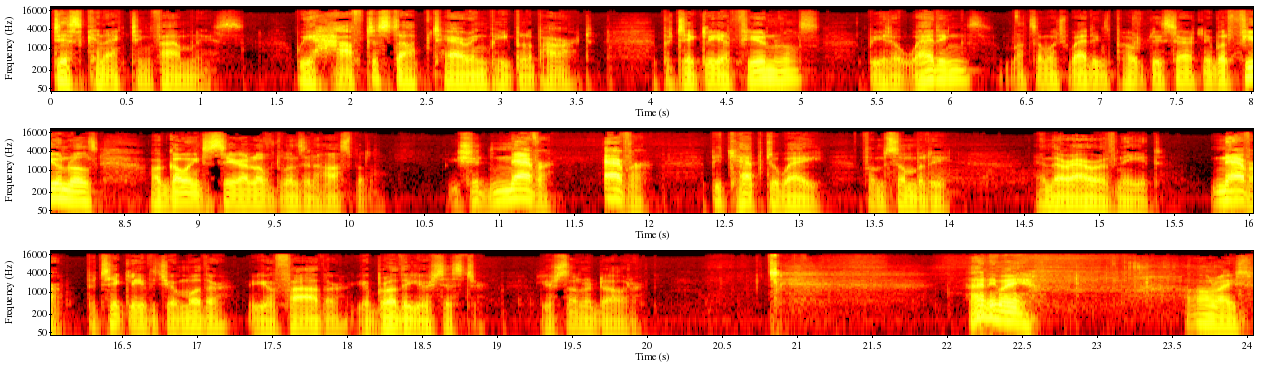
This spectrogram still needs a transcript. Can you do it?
disconnecting families. We have to stop tearing people apart, particularly at funerals, be it at weddings, not so much weddings, probably certainly, but funerals or going to see our loved ones in hospital. You should never, ever be kept away from somebody in their hour of need. Never, particularly if it's your mother or your father, your brother, your sister, your son or daughter. Anyway, all right.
